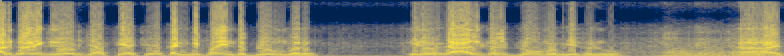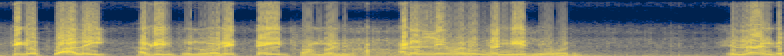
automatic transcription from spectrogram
ஆர்கானிக் லோடு ஜாஸ்தி ஆச்சுன்னா கண்டிப்பாக இந்த ப்ளூம் வரும். இதை வந்து ஆல்கல் ப்ளூம் அப்படின்னு சொல்லுவோம். சிகப்பு அலை அப்படின்னு சொல்லுவோம். ரெட் டைட் ஃபார்ம் பண்ணுது. கடல்லையும் வரும் நன்னீர்லையும் வரும். இதுதான் இந்த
